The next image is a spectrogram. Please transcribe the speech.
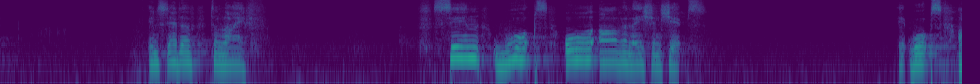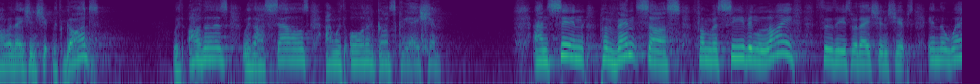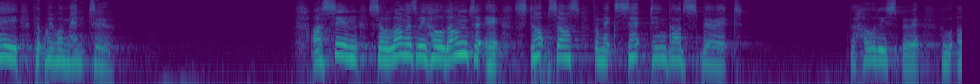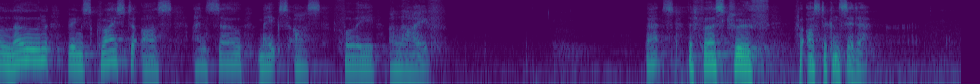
instead of to life. Sin warps all our relationships. It warps our relationship with God, with others, with ourselves, and with all of God's creation. And sin prevents us from receiving life through these relationships in the way that we were meant to. Our sin, so long as we hold on to it, stops us from accepting God's Spirit. The Holy Spirit, who alone brings Christ to us and so makes us fully alive. That's the first truth for us to consider.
